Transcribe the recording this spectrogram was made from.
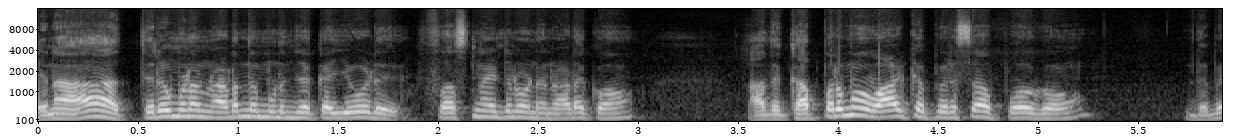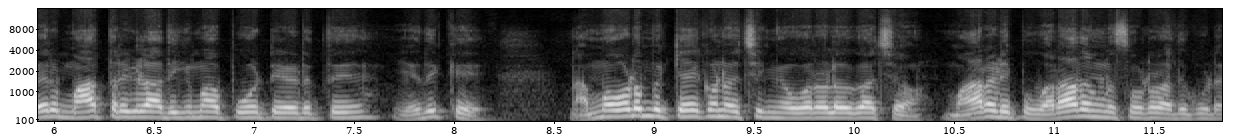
ஏன்னா திருமணம் நடந்து முடிஞ்ச கையோடு ஃபர்ஸ்ட் நைட்டுன்னு ஒன்று நடக்கும். அதுக்கப்புறமா வாழ்க்கை பெருசாக போகும். இந்த பேர் மாத்திரைகள் அதிகமாக போட்டு எடுத்து எதுக்கு? நம்ம உடம்பு கேட்கணும்னு வச்சுக்கோங்க ஓரளவுக்காச்சும். மாரடைப்பு வராதவங்களை சொல்கிறேன் அது கூட.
